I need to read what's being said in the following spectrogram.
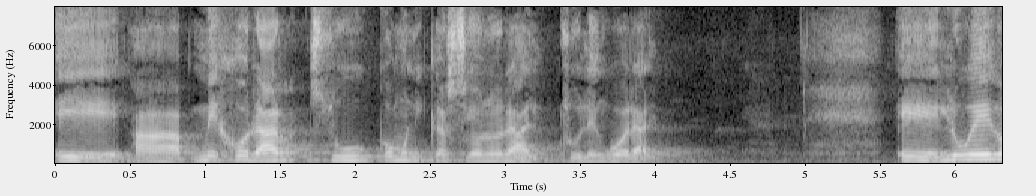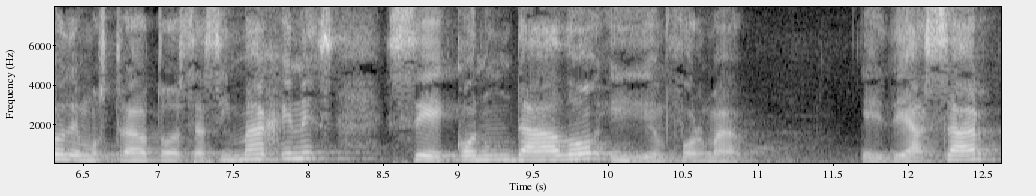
eh, a mejorar su comunicación oral, su lengua oral. luego de mostrar todas esas imágenes, se, con un dado y en forma de azar,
